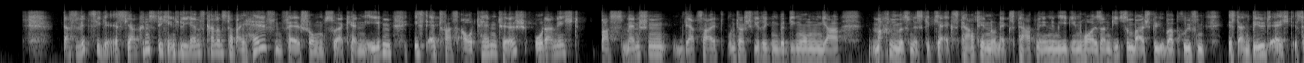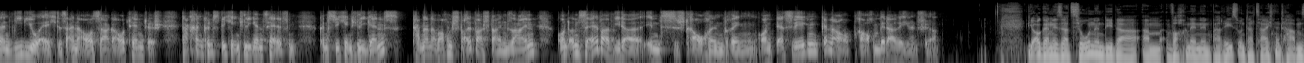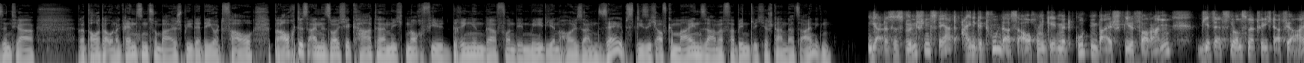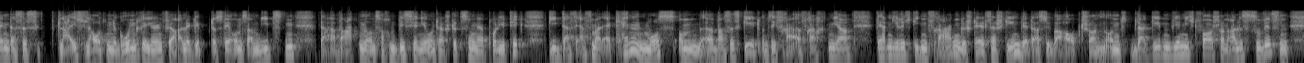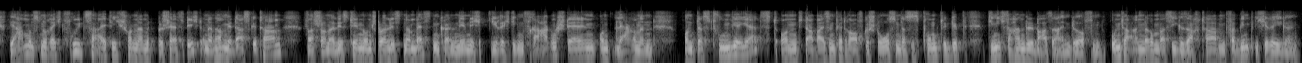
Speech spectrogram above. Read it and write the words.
Das Witzige ist, ja, künstliche Intelligenz kann uns dabei helfen, Fälschungen zu erkennen. Eben, ist etwas authentisch oder nicht? Was Menschen derzeit unter schwierigen Bedingungen ja machen müssen. Es gibt ja Expertinnen und Experten in den Medienhäusern, die zum Beispiel überprüfen, ist ein Bild echt, ist ein Video echt, ist eine Aussage authentisch. Da kann künstliche Intelligenz helfen. Künstliche Intelligenz kann dann aber auch ein Stolperstein sein und uns selber wieder ins Straucheln bringen. Und deswegen, genau, brauchen wir da Regeln für. Die Organisationen, die da am Wochenende in Paris unterzeichnet haben, sind ja Reporter ohne Grenzen zum Beispiel, der DJV. Braucht es eine solche Charta nicht noch viel dringender von den Medienhäusern selbst, die sich auf gemeinsame verbindliche Standards einigen? Ja, das ist wünschenswert. Einige tun das auch und gehen mit gutem Beispiel voran. Wir setzen uns natürlich dafür ein, dass es gleichlautende Grundregeln für alle gibt. Das wäre uns am liebsten. Da erwarten wir uns auch ein bisschen die Unterstützung der Politik, die das erstmal erkennen muss, um äh, was es geht. Und Sie fra fragten ja, werden die richtigen Fragen gestellt? Verstehen wir das überhaupt schon? Und da geben wir nicht vor, schon alles zu wissen. Wir haben uns nur recht frühzeitig schon damit beschäftigt und dann haben wir das getan, was Journalistinnen und Journalisten am besten können, nämlich die richtigen Fragen stellen und lernen. Und das tun wir jetzt. Und dabei sind wir darauf gestoßen, dass es Punkte gibt, die nicht verhandelbar sein dürfen. Unter anderem, was Sie gesagt haben, verbindliche Regeln.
